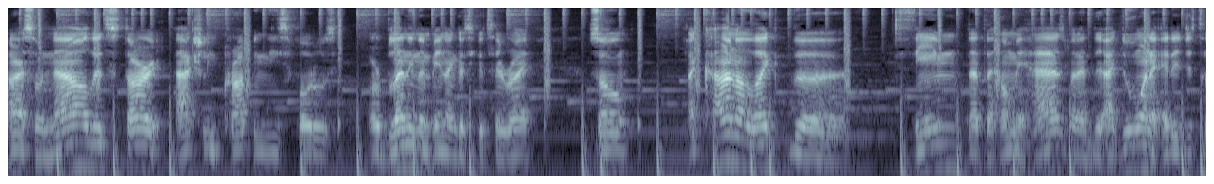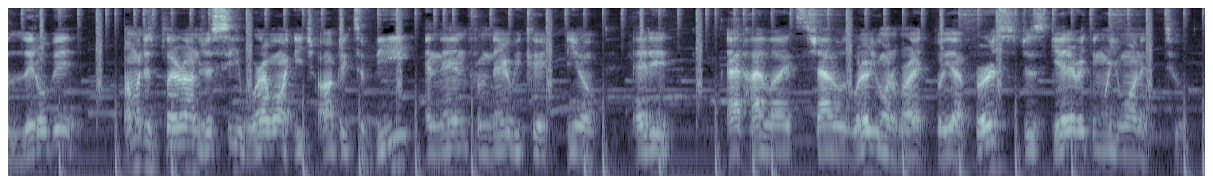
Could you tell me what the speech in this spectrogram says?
All right so now let's start actually cropping these photos or blending them in i guess you could say right? So i kind of like the theme that the helmet has but i, I do want to edit just a little bit. I'm gonna just play around and just see where I want each object to be and then from there we could, you know, edit, add highlights, shadows, whatever you want, right? But yeah, first just get everything where you want it to.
